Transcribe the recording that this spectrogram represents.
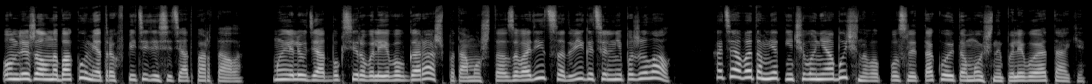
Он лежал на боку метрах в 50 от портала. Мои люди отбуксировали его в гараж, потому что заводиться двигатель не пожелал, Хотя в этом нет ничего необычного после такой-то мощной полевой атаки.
